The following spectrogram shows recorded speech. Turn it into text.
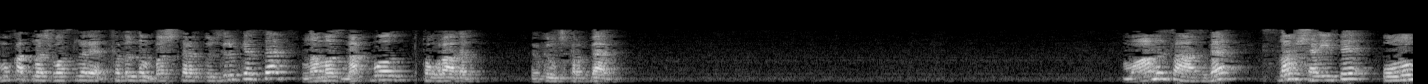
bu qatnash vositalari qibildan boshqa taraf o'zgarib ketsa namoz maqbul to'g'ri deb hukm chiqarib berdi muomil sohasida islom shariati umum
